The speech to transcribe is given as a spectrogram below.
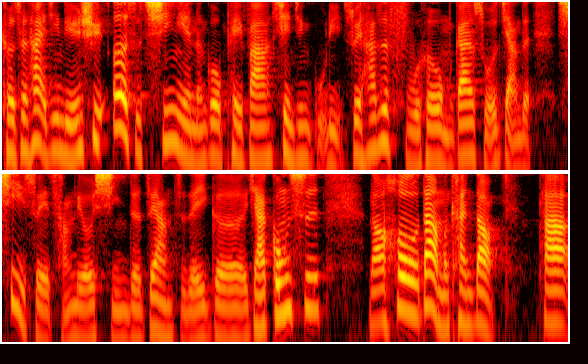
可成它已经连续二十七年能够配发现金股利，所以它是符合我们刚才所讲的细水长流型的这样子的一个一家公司。然后，当我们看到它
